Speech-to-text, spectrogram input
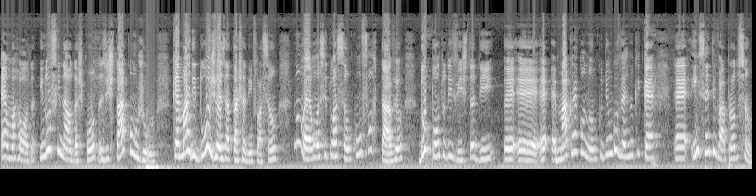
é uma roda. E no final das contas, estar com o juro, que é mais de duas vezes a taxa de inflação, não é uma situação confortável do ponto de vista de é, é, é, é macroeconômico de um governo que quer é, incentivar a produção.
